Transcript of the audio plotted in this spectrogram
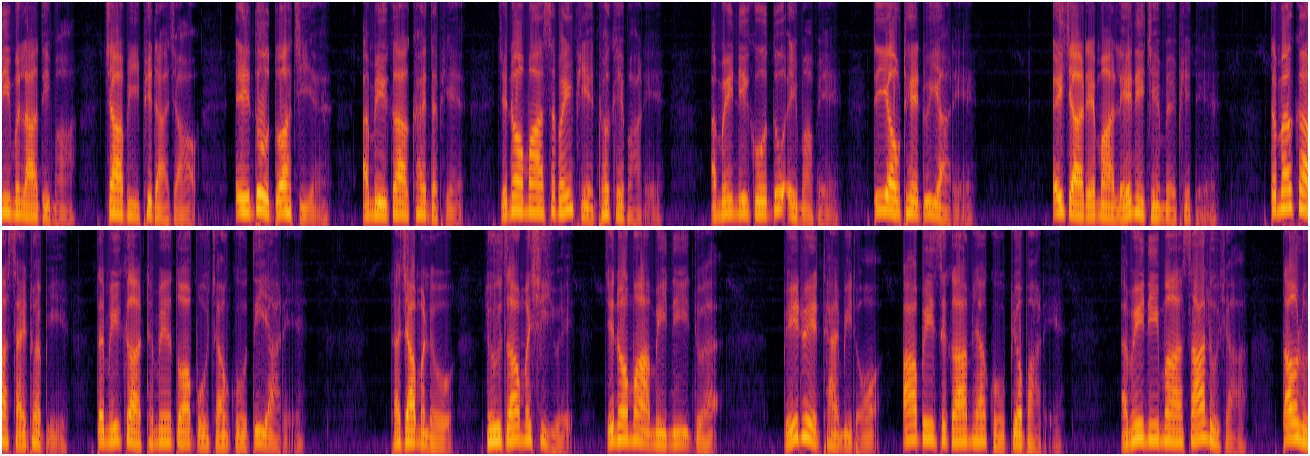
နီမလာသည်မှာကြာပြီဖြစ်တာကြောင့်အိမ်တို့သွားကြည့်ရန်အမေကခိုင်းတဲ့ဖြင့်ကျွန်တော်မှစပိန်ဖြင့်ထွက်ခဲ့ပါတယ်အမေနီကိုသူ့အိမ်မှာပဲတယောက်တည်းတွေ့ရတယ် အိတ်ကြထဲမှာလဲနေခြင်းပဲဖြစ်တယ်တမက်ကဆိုင်ထွက်ပြီးတမီးကထမင်းသွားပို့ကြောင်းကိုသိရတယ်ဒါကြောင့်မလို့လူစားမရှိ၍ကျွန်တော်မှအမေနီအတွက်ဘေးတွင်ထိုင်ပြီးတော့အားပေးစကားများကိုပြောပါတယ်အမေနီမှာစားလူရာတောက်လူ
